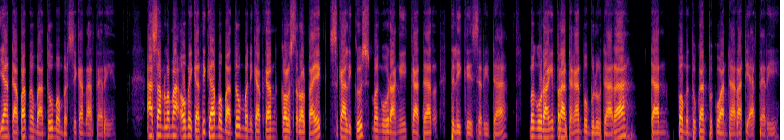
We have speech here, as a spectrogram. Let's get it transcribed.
yang dapat membantu membersihkan arteri. Asam lemak omega 3 membantu meningkatkan kolesterol baik sekaligus mengurangi kadar trigliserida, mengurangi peradangan pembuluh darah, dan pembentukan bekuan darah di arteri,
